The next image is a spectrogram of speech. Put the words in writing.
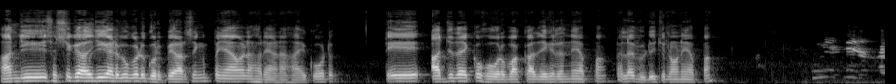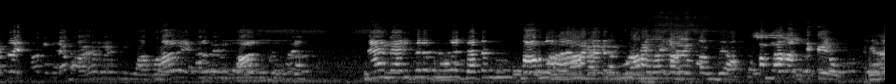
ਹਾਂਜੀ, ਸਤਿ ਸ਼੍ਰੀ ਅਕਾਲ ਜੀ, advocate Gurpiar Singh, Punjab Haryana high court. ਤੇ ਅੱਜ ਦਾ ਇੱਕ ਹੋਰ ਵਾਕਾ ਦੇਖ ਲੈਂਦੇ ਆਪਾਂ, ਪਹਿਲਾਂ ਵੀਡੀਓ ਚਲਾਉਣੇ ਆਪਾਂ। ਮੈਂ ਮੈਡੀਕਲ ਬਣਾਉਣਾ ਜਦ ਤੱਕ ਮੈਨੂੰ ਖਾਮ ਮੈਂ ਮੈਡੀਕਲ ਕਿਹੜਾ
